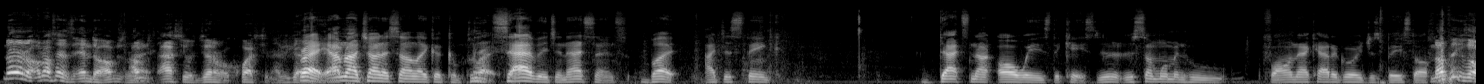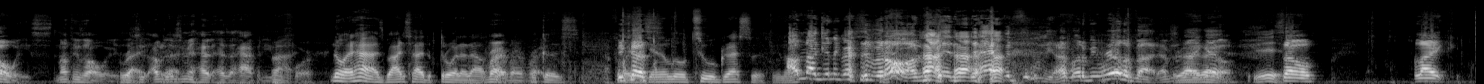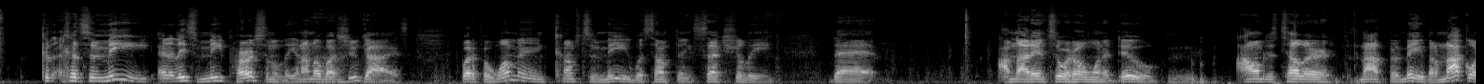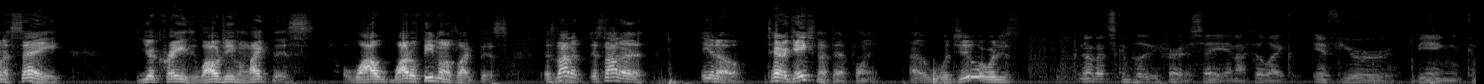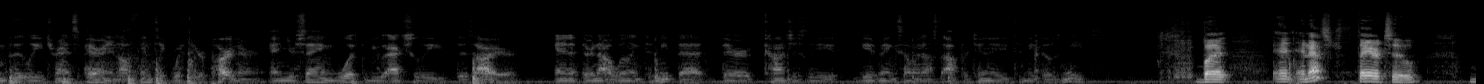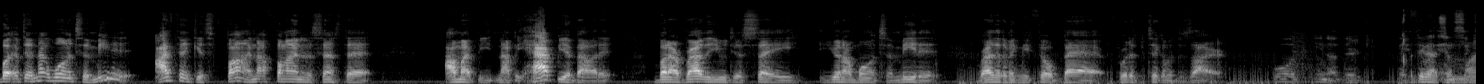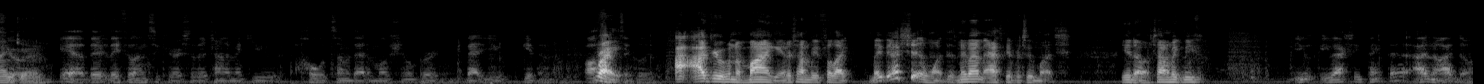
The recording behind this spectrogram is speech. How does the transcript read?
No, no, no. I'm not saying it's the end all. I'm just, I'm just asking you a general question. Have you got Right. I'm not trying to sound like a complete Right. savage in that sense, but I just think that's not always the case. There, there's some women who fall in that category just based off. of- Nothing's always. Nothing's always. Right, I'm just right. mean, has, has it happened to you Right. before? No, it has, but I just had to throw that out Right, there right, right. because I feel like Because- you're getting a little too aggressive. You know. I'm not getting aggressive at all. I'm just saying it happened to me. I just want to be real about it. I'm just Right, like, right. yo. Yeah. So, like, because to me, and at least me personally, and I don't know about Uh-huh. you guys, but if a woman comes to me with something sexually that I'm not into or don't want to do, Mm-hmm. I'm just tell her it's not for me. But I'm not going to say you're crazy. Why would you even like this? Why why do females like this? It's not a it's not a you know interrogation at that point. Uh, would you or would you? No, that's completely fair to say, and I feel like if you're being completely transparent and authentic with your partner, and you're saying what you actually desire, And if they're not willing to meet that, they're consciously giving someone else the opportunity to meet those needs. But and and that's fair too. But if they're not willing to meet it, I think it's fine. Not fine in the sense that I might be not be happy about it, but I'd rather you just say you're not willing to meet it rather than make me feel bad for this particular desire. Well, you know, they're they I think feel that's a insecure. mind game. Yeah, they they feel insecure, so they're trying to make you hold some of that emotional burden that you've given them Right. authentically. I, I agree with him the mind game. They're trying to make me feel like maybe I shouldn't want this. Maybe I'm asking for too much. You know, trying to make me. You you actually think that? I know I don't.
